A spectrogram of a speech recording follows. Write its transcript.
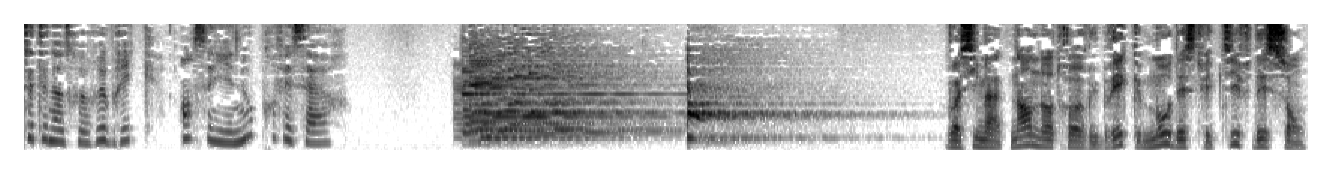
C'était notre rubrique Enseignez-nous, professeur. Voici maintenant notre rubrique Mots descriptifs des sons.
